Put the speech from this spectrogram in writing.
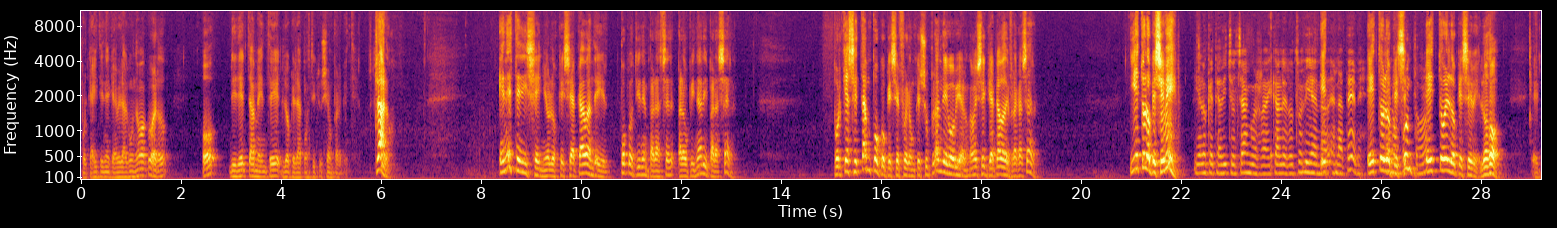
porque ahí tiene que haber algún nuevo acuerdo, o directamente lo que la Constitución permite. Claro, en este diseño, los que se acaban de ir, poco tienen para, hacer, para opinar y para hacer. Porque hace tan poco que se fueron que su plan de gobierno es el que acaba de fracasar. Y esto es lo que se ve. Y es lo que te ha dicho el chango es radical el otro día en la, tele. Esto es, lo que se, esto es lo que se ve, los dos. El,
